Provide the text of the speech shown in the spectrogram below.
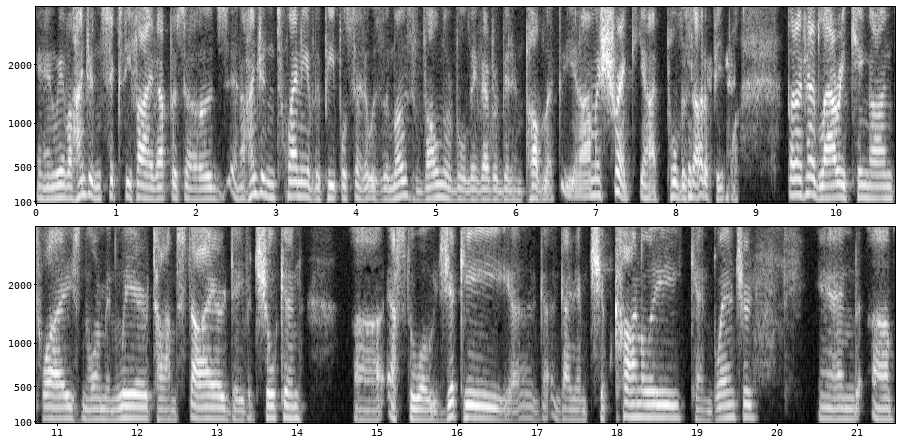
And we have 165 episodes, and 120 of the people said it was the most vulnerable they've ever been in public. You know, I'm a shrink. You know, I pull this out of people. But I've had Larry King on twice, Norman Lear, Tom Steyer, David Shulkin, uh, Esther Wojcicki, uh, a guy named Chip Conley, Ken Blanchard. And um,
